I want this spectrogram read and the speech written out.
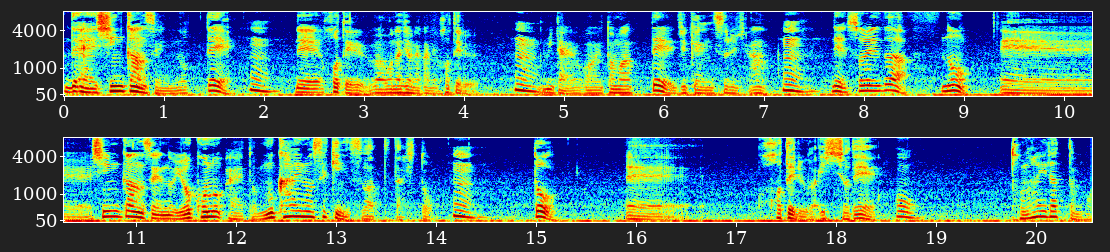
で新幹線に乗ってうん。でホテルは同じような感じでホテルうん。みたいなところに泊まって受験するじゃん。うん。でそれがの、えー新幹線の横の、えー、と向かいの席に座ってた人うん。と、えーホテルが一緒でおう。隣だったのか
